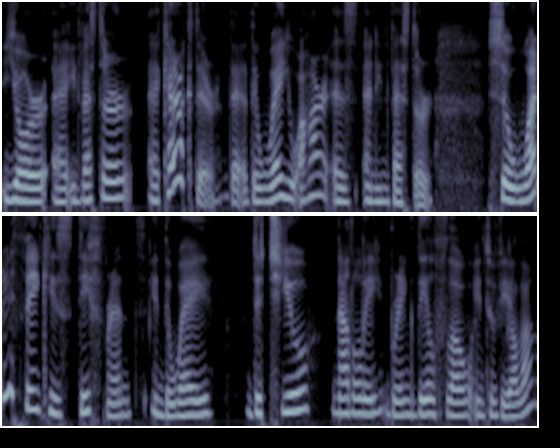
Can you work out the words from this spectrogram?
your uh, investor uh, character the, the way you are as an investor. So what do you think is different in the way that you Natalie bring deal flow into Viola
